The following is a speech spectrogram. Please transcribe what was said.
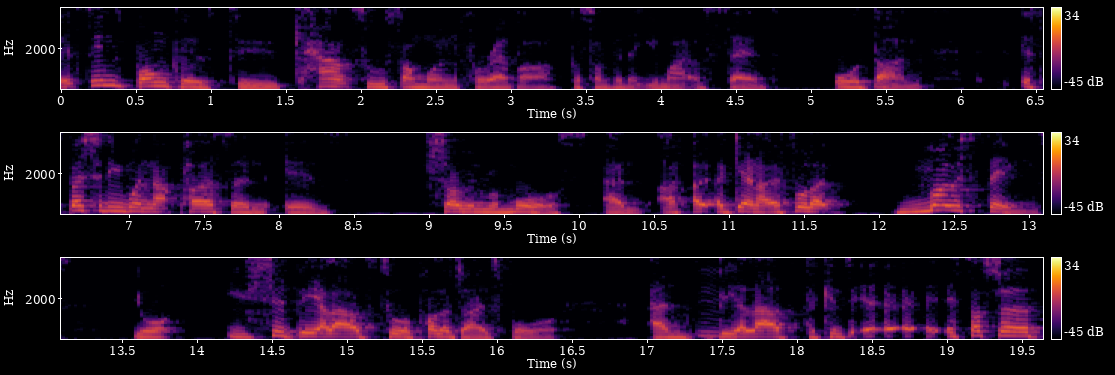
it seems bonkers to cancel someone forever for something that you might have said or done, especially when that person is showing remorse. And I, I, again, I feel like most things you're you should be allowed to apologize for and mm. be allowed to continue. It, it, it's such a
